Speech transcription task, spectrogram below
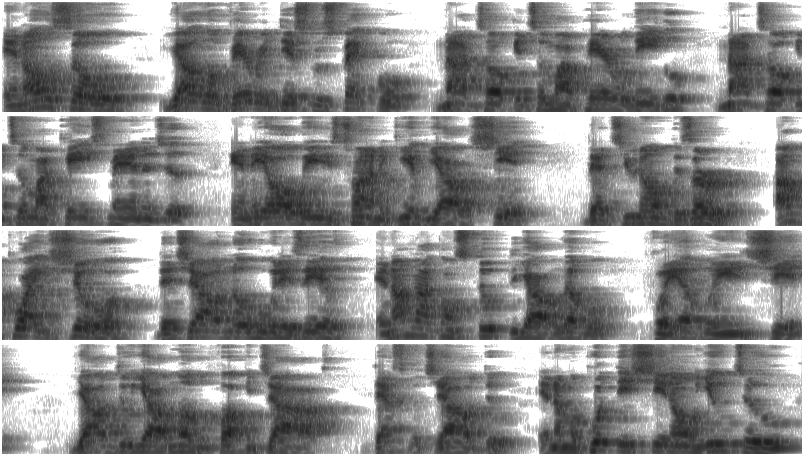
and also y'all are very disrespectful, not talking to my paralegal, not talking to my case manager, and they always trying to give y'all shit that you don't deserve. I'm quite sure that y'all know who it is, is and I'm not gonna stoop to y'all level forever and shit. Y'all do y'all motherfucking jobs. That's what y'all do. And I'm gonna put this shit on YouTube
